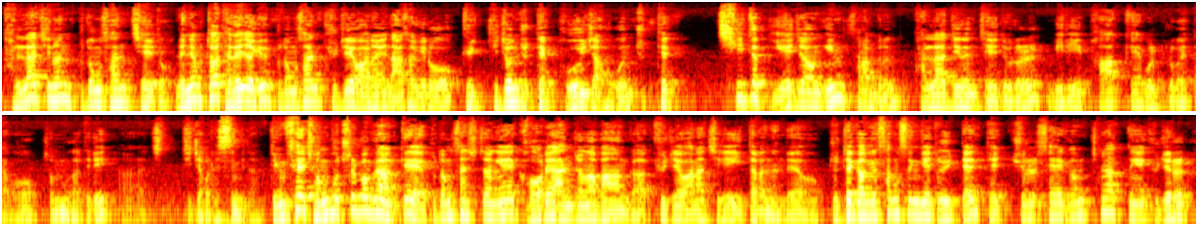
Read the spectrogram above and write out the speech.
달라지는 부동산 제도, 내년부터 대대적인 부동산 규제 완화에 나서기로 규- 기존 주택 보유자 혹은 주택 취득 예정인 사람들은 달라지는 제도를 미리 파악해 볼 필요가 있다고 전문가들이 어, 지- 지적을 했습니다. 지금 새 정부 출범과 함께 부동산 시장의 거래 안정화 방안과 규제 완화책이 잇따랐는데요. 주택가격 상승기에 도입된 대출, 세금, 청약 등의 규제를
